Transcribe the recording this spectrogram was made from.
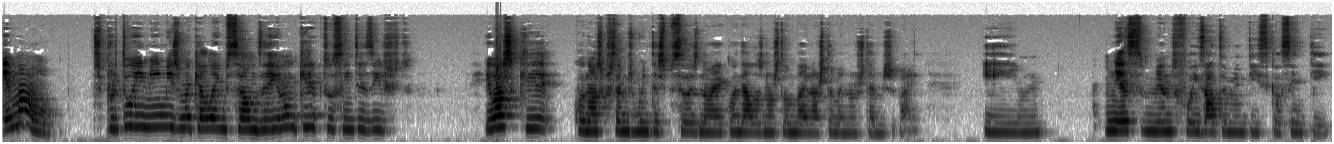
É mau. Despertou em mim mesmo aquela emoção de eu não quero que tu sintas isto. Eu acho que quando nós gostamos muito das pessoas, não é? Quando elas não estão bem, nós também não estamos bem. E nesse momento foi exatamente isso que eu senti.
